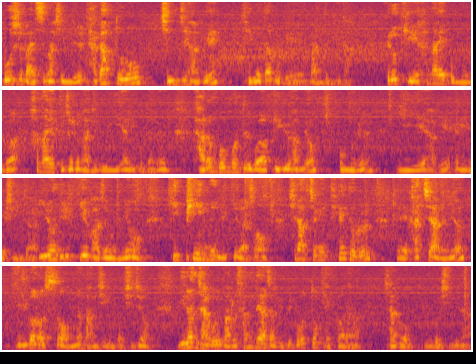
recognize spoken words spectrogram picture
무엇을 말씀하시는지를 다각도로 진지하게 들여다보게 만듭니다. 그렇기에 하나의 본문과 하나의 구절을 가지고 이해하기보다는 다른 본문들과 비교하며 본문을 이해하게 되는 것입니다. 이런 읽기 과정은요, 깊이 있는 읽기라서 신학적인 태도를 예, 갖지 않으면 읽어놓을 수 없는 방식인 것이죠. 이런 작업이 바로 상대화 작업이고 또 객관화 작업인 것입니다.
